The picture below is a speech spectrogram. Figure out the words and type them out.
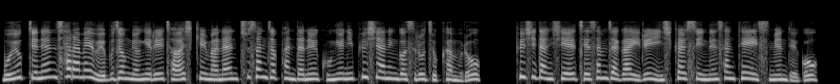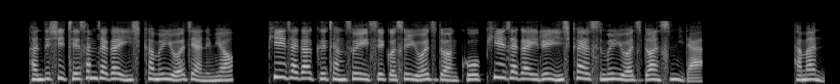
모욕죄는 사람의 외부적 명예를 저하시킬 만한 추상적 판단을 공연히 표시하는 것으로 족하므로 표시 당시에 제3자가 이를 인식할 수 있는 상태에 있으면 되고 반드시 제3자가 인식함을 요하지 않으며 피해자가 그 장소에 있을 것을 요하지도 않고 피해자가 이를 인식하였음을 요하지도 않습니다. 다만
